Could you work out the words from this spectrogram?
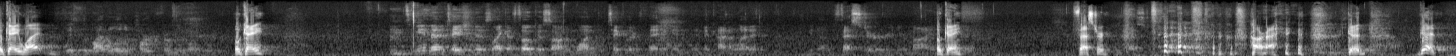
Okay, what? With the Bible and apart from the Bible? Okay. To me, meditation is like a focus on one particular thing and, and to kind of let it, you know, fester in your mind. Okay. Fester? All right. Good. Good.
